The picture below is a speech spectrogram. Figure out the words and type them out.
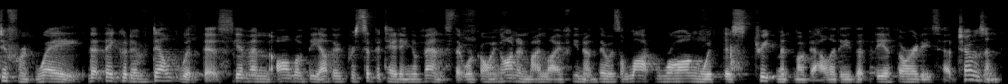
different way that they could have dealt with this given all of the other precipitating events that were going on in my life. You know, there was a lot wrong with this treatment modality that the authorities had chosen.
